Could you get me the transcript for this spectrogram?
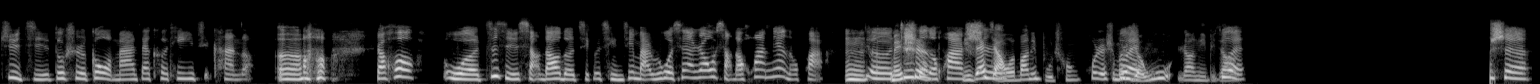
剧集都是跟我妈在客厅一起看的，嗯，然后我自己想到的几个情境吧，如果现在让我想到画面的话，嗯，呃，第一个的话，你在讲，我帮你补充，或者什么人物让你比较，对，就是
